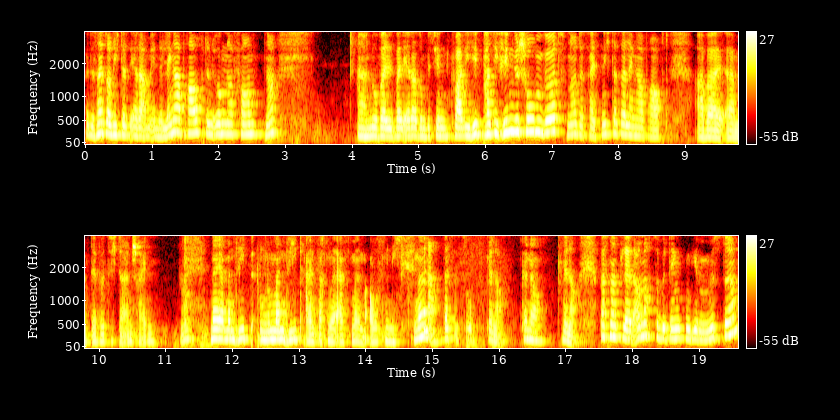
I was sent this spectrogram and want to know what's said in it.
das heißt auch nicht, dass er da am Ende länger braucht in irgendeiner Form. Ne? Äh, nur weil, weil er da so ein bisschen quasi hin, passiv hingeschoben wird. Ne? Das heißt nicht, dass er länger braucht, aber ähm, der wird sich da entscheiden. Ne? Naja, man sieht, man sieht einfach nur erstmal im Außen nichts. Ne? Genau. Das ist so. Genau. Genau. Genau. Was man vielleicht auch noch zu bedenken geben müsste,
